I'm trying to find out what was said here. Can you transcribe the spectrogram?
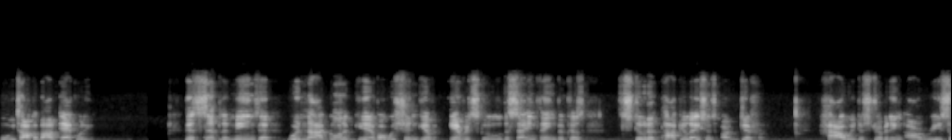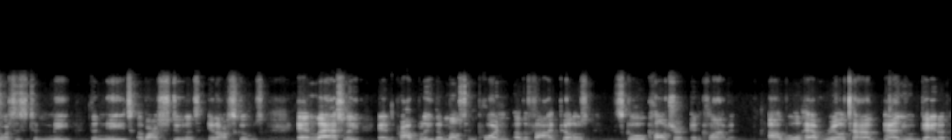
When we talk about equity, this simply means that we're not going to give or we shouldn't give every school the same thing because student populations are different. How are we distributing our resources to meet the needs of our students in our schools? And lastly, and probably the most important of the five pillars, school culture and climate. Uh, we'll have real-time annual data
